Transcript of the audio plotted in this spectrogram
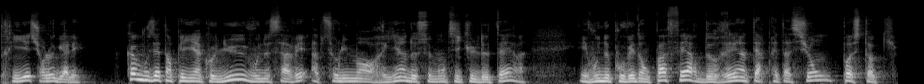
triés sur le galet. Comme vous êtes un pays inconnu, vous ne savez absolument rien de ce monticule de terre et vous ne pouvez donc pas faire de réinterprétation post-hoc.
